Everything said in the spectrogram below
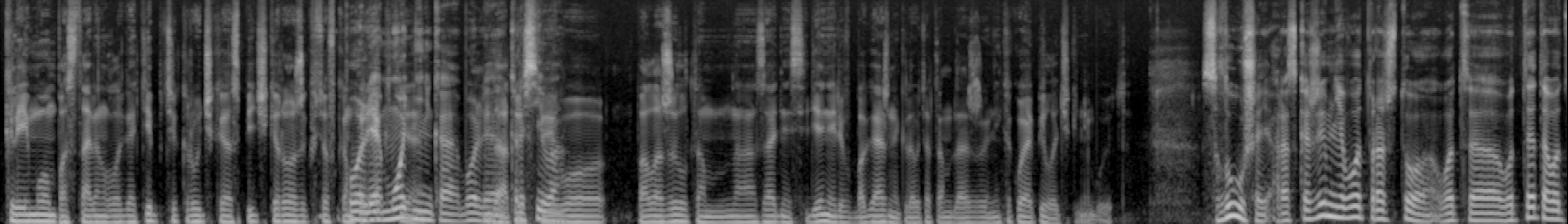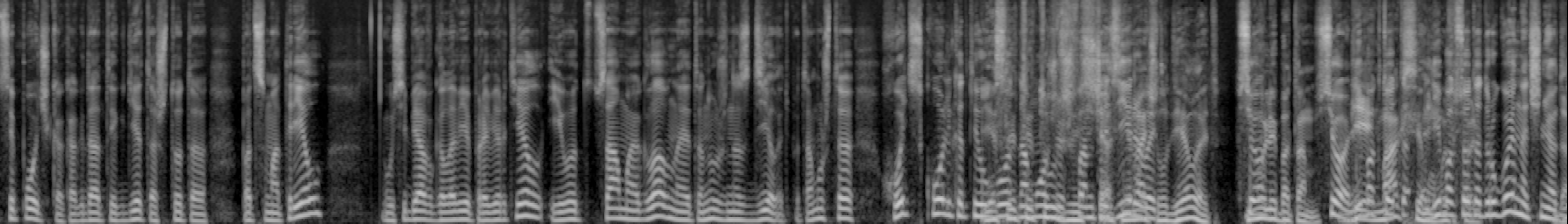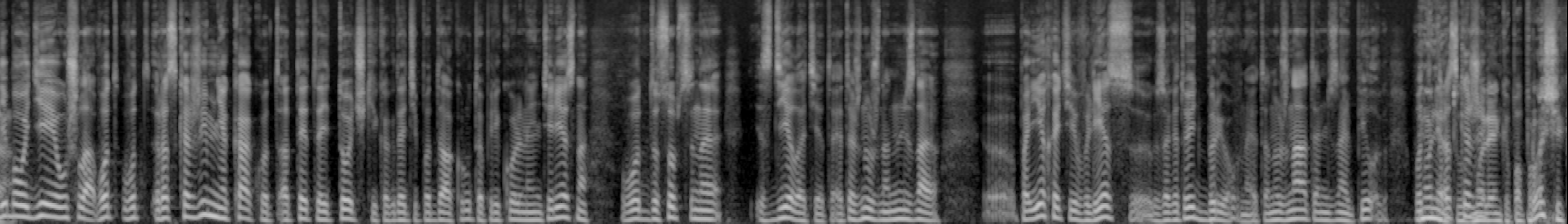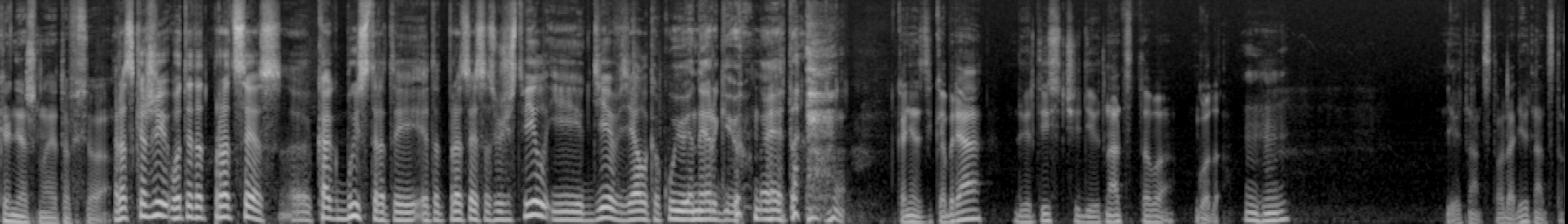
клеймом поставлен логотипчик, ручка, спички, рожек, все в комплекте. более модненько, более Да, то есть ты красиво. его положил там на заднее сиденье или в багажник, когда у тебя там даже никакой опилочки не будет. Слушай, а расскажи мне вот про что. Вот, э, вот эта вот цепочка, когда ты где-то что-то подсмотрел, у себя в голове провертел, и вот самое главное это нужно сделать, потому что хоть сколько ты угодно можешь фантазировать, начал делать, Всё. ну, либо там все, день либо кто-то, максимум, либо кто-то другой начнет, Да. либо идея ушла. Вот, вот расскажи мне, как вот от этой точки, когда типа да, круто, прикольно, интересно, вот до собственно сделать это. Это же нужно, ну не знаю, э, поехать в лес, э, заготовить бревна. Это нужна там, не знаю, пила. Вот ну нет, расскажи. тут маленько попроще, конечно, это все. Расскажи вот этот процесс, э, как быстро ты этот процесс осуществил и где взял какую энергию на это. Конец декабря 2019 года. Мгм. 19 да, 19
